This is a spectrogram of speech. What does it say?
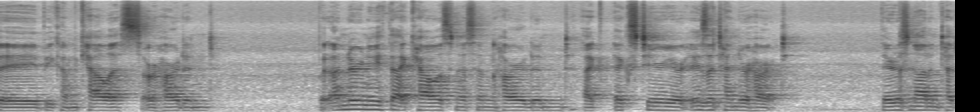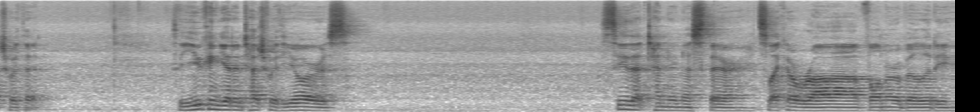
They become callous or hardened. But underneath that callousness and hardened exterior is a tender heart. They're just not in touch with it. So you can get in touch with yours. See that tenderness there. It's like a raw vulnerability.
